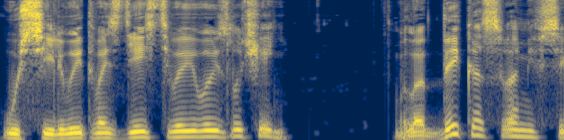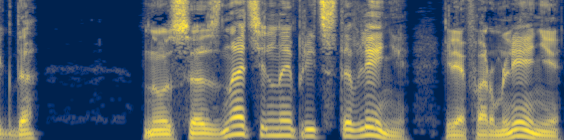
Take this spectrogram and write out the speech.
усиливает воздействие его излучений. Владыка с вами всегда, но сознательное представление или оформление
